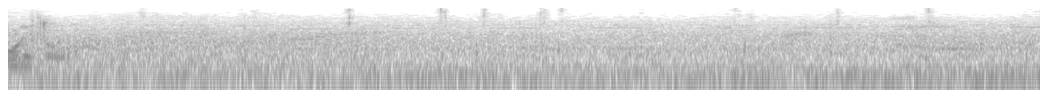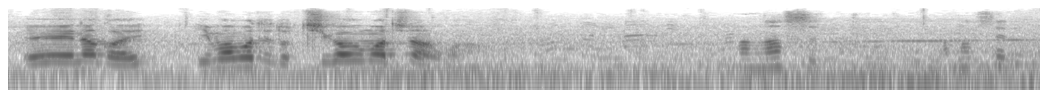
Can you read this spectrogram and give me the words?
お通れたわえー、なんか今までと違う街なのかな？話すって、話せるのか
